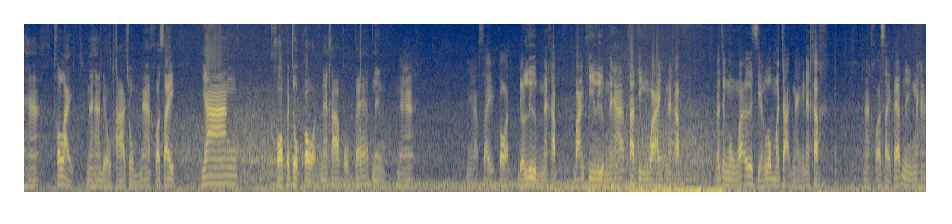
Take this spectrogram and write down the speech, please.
นะฮะเท่าไหร่นะฮะเดี๋ยวพาชมนะขอใส่ยางขอบกระจกก่อนนะครับ ผมแป๊บหนึ่งนะฮะนี่ครับใส่ก่อนเดี๋ยวลืมนะครับ บางทีลืมนะฮะถ้าทิ้งไว้นะครับ แล้วจะงงว่าเออเสียงลมมาจากไหนนะครับนะขอใส่แป๊บหนึ่งนะฮะ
